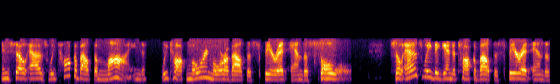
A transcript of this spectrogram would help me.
And so as we talk about the mind, we talk more and more about the spirit and the soul. So as we begin to talk about the spirit and the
